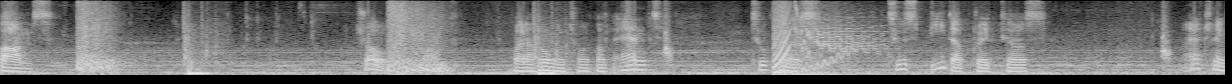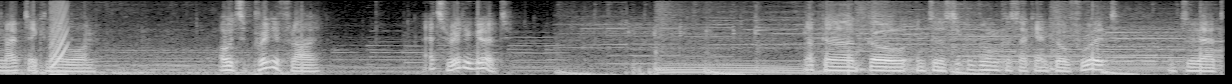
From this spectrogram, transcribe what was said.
Bombs. Troll bomb. Well, a homing troll bomb. And two pills. Two speed upgrade pills. I actually might take another one. Oh, it's a pretty fly. That's really good. Not gonna go into the secret room because I can't go through it. Into that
